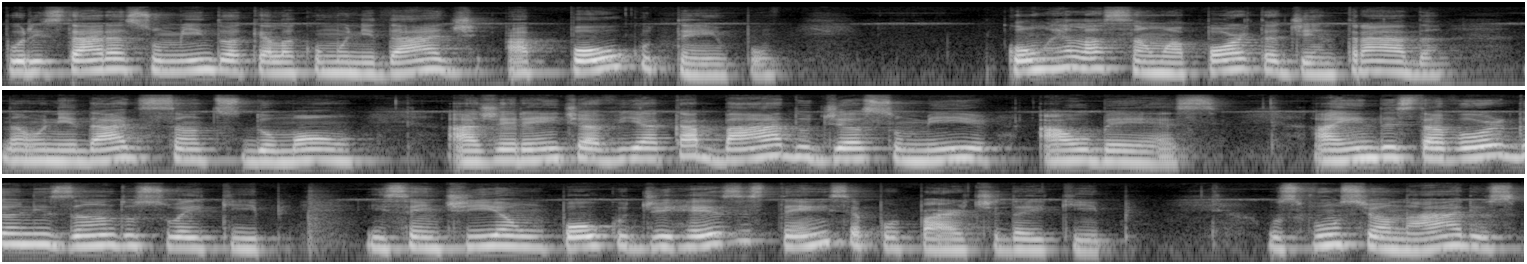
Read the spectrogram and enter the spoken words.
por estar assumindo aquela comunidade há pouco tempo. Com relação à porta de entrada, na unidade Santos Dumont, a gerente havia acabado de assumir a UBS. Ainda estava organizando sua equipe e sentia um pouco de resistência por parte da equipe. Os funcionários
